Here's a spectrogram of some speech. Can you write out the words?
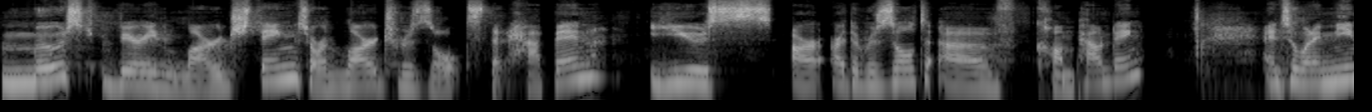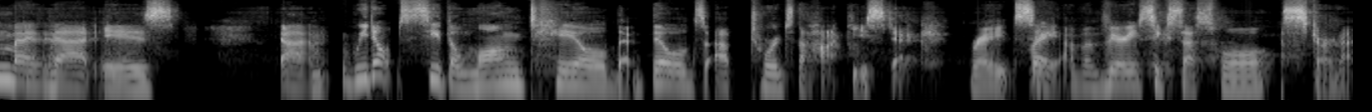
most very large things or large results that happen use are, are the result of compounding. And so what I mean by that is um, we don't see the long tail that builds up towards the hockey stick, right? Say right. of a very successful startup.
